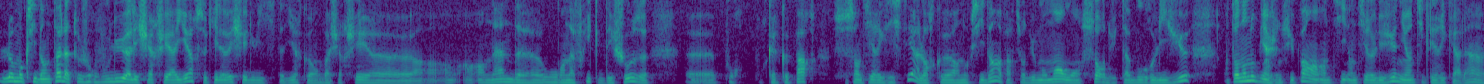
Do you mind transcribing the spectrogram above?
l'homme occidental a toujours voulu aller chercher ailleurs ce qu'il avait chez lui. C'est-à-dire qu'on va chercher euh, en, Inde ou en Afrique des choses euh, pour, quelque part se sentir exister, alors qu'en Occident, à partir du moment où on sort du tabou religieux, entendons-nous bien, je ne suis pas anti-religieux anti ni anticlérical, hein,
